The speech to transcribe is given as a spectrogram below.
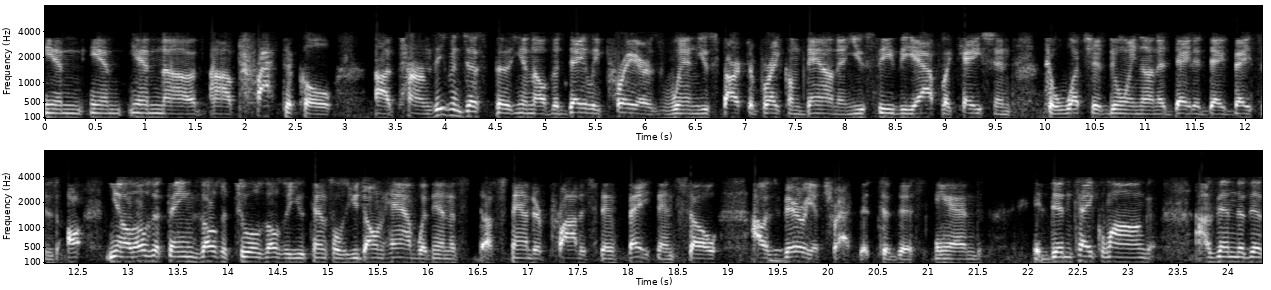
in in in uh, uh, practical uh, terms, even just the you know the daily prayers when you start to break them down and you see the application to what you're doing on a day to day basis. All, you know those are things, those are tools, those are utensils you don't have within a, a standard Protestant faith, and so I was very attracted to this. And it didn't take long. I was into this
